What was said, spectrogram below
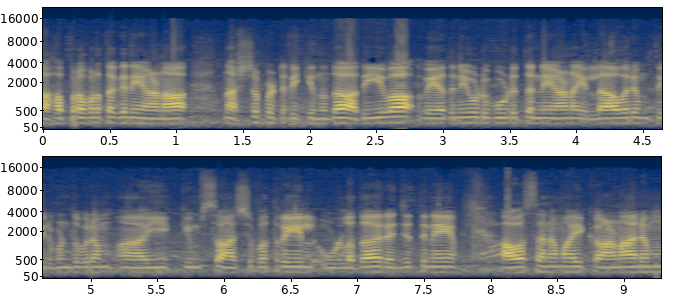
സഹപ്രവർത്തകനെയാണ് നഷ്ടപ്പെട്ടിരിക്കുന്നത്. അതീവ വേദനയോടുകൂടി തന്നെയാണ് എല്ലാവരും തിരുവനന്തപുരം ഈ കിംസ് ആശുപത്രിയിൽ ഉള്ളത്. രഞ്ജിത്തിനെ അവസാനമായി കാണാനും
